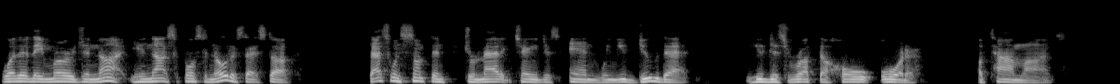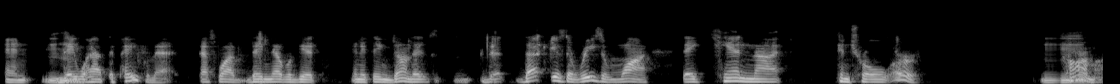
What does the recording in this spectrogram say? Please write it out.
whether they merge or not. You're not supposed to notice that stuff. That's when something dramatic changes. And when you do that, you disrupt the whole order of timelines and mm-hmm. they will have to pay for that. That's why they never get anything done. That's, that, that is the reason why they cannot control Earth. Mm-hmm. Karma.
